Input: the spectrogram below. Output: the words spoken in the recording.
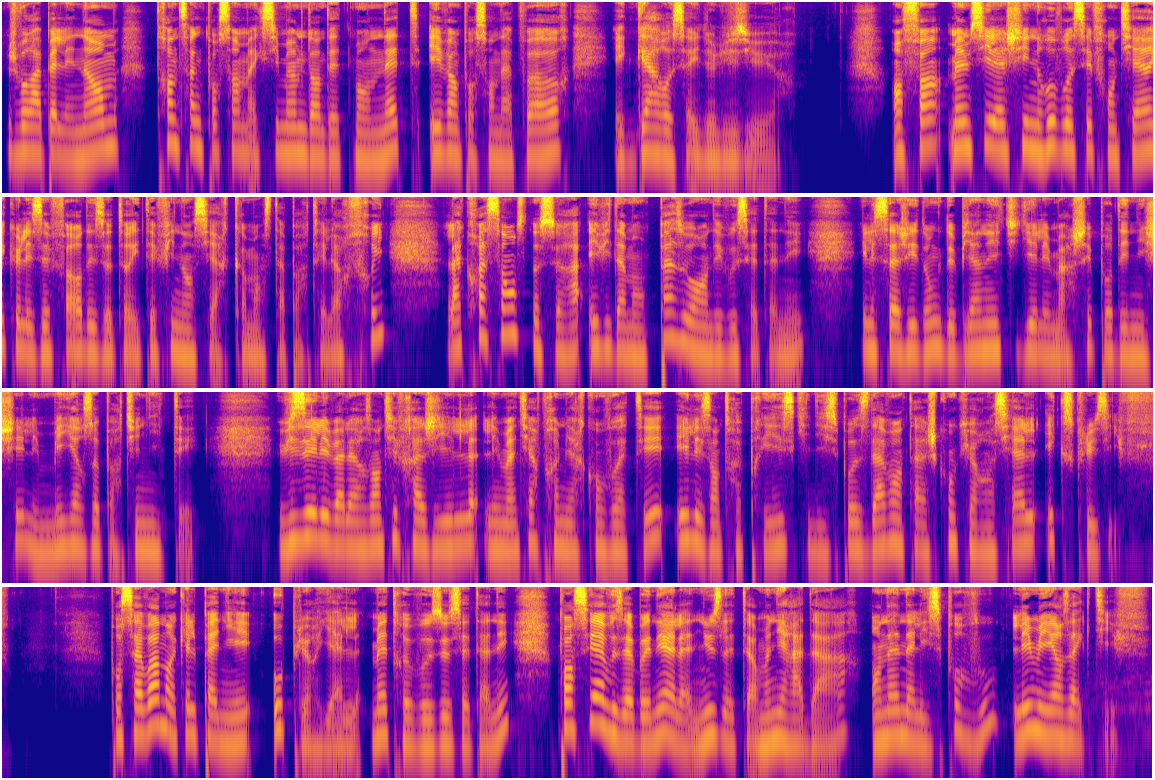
Je vous rappelle les normes, 35% maximum d'endettement net et 20% d'apport, et gare au seuil de l'usure. Enfin, même si la Chine rouvre ses frontières et que les efforts des autorités financières commencent à porter leurs fruits, la croissance ne sera évidemment pas au rendez-vous cette année. Il s'agit donc de bien étudier les marchés pour dénicher les meilleures opportunités. Viser les valeurs antifragiles, les matières premières convoitées et les entreprises qui disposent d'avantages concurrentiels exclusifs. Pour savoir dans quel panier, au pluriel, mettre vos œufs cette année, pensez à vous abonner à la newsletter Money Radar. On analyse pour vous les meilleurs actifs.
